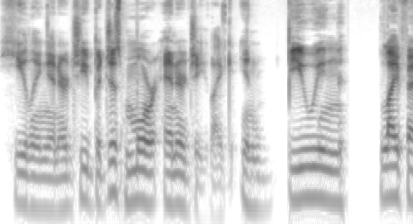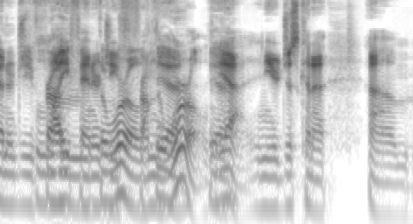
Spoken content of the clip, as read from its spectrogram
healing energy, but just more energy, like imbuing Life energy from life energy the world. from the Yeah, world. Yeah. And you're just kind of, um,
